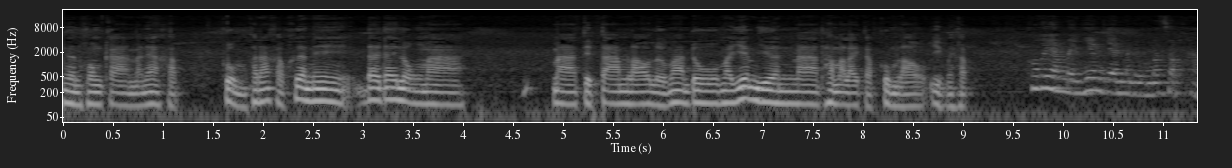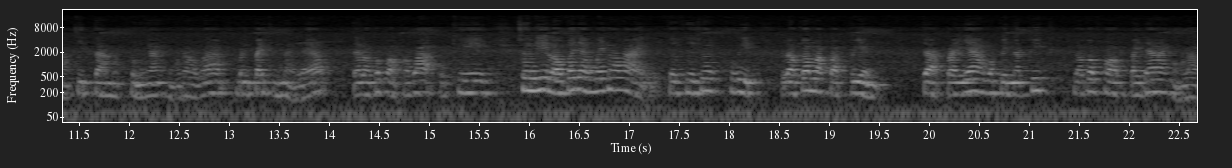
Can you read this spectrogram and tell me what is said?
เงินโครงการมาเนี่ยครับ กลุ่มคณะขับเคลื่อนนี่ได้ได้ลงมามาติดตามเราหรือมาดูมาเยี่ยมเยือนมาทำอะไรกับกลุ่มเราอีกไหมครับ เขาก็ยังมาเยี่ยมเยียนมาดูมาสอบถามติดตามผลงานของเราว่ามันไปถึงไหนแล้ว แต่เราก็บอกเขาว่าโอเค ช่วงนี้เราก็ยังไม่เท่าไหร่ก็คือช่วงโควิดเราก็มาปรับเปลี่ยนจากปลาย่างมาเป็นน้ำพริกแล้วก็พอไปได้ของเรา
